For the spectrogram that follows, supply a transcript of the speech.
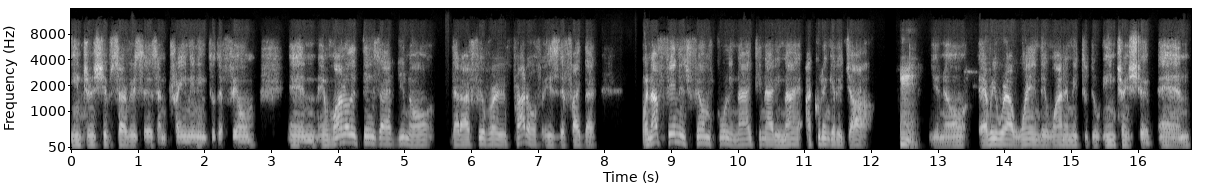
internship services and training into the film. And and one of the things that, you know, that I feel very proud of is the fact that when I finished film school in 1999, I couldn't get a job. Hmm. You know, everywhere I went, they wanted me to do internship. And,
